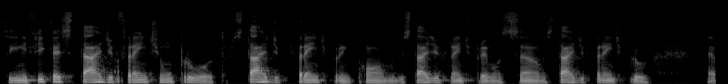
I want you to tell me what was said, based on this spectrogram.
Significa estar de frente um para o outro, estar de frente para o incômodo, estar de frente para a emoção, estar de frente para o é,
